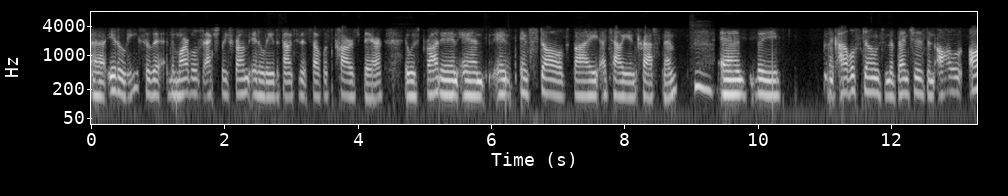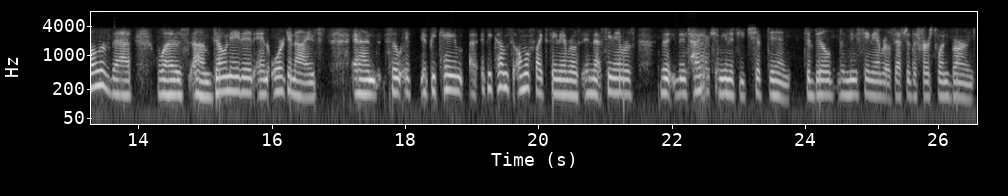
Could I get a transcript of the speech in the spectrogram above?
uh, Italy, so that the marble is actually from Italy. The fountain itself was carved there. It was brought in and, and installed by Italian craftsmen, hmm. and the the cobblestones and the benches and all all of that was um, donated and organized, and so it it became uh, it becomes almost like St. Ambrose in that St. Ambrose the, the entire community chipped in to build the new St. Ambrose after the first one burned,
